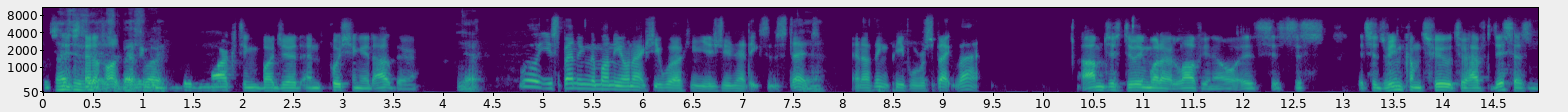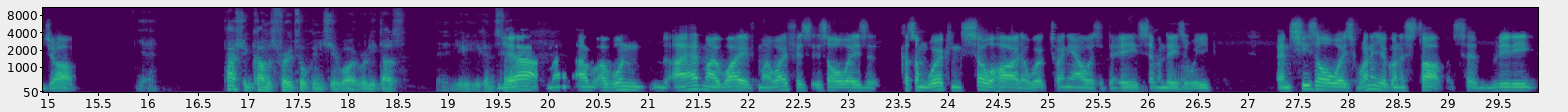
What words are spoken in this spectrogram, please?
Instead of us having way. a big marketing budget and pushing it out there. Yeah. Well, you're spending the money on actually working your genetics instead, yeah. and I think people respect that. I'm just doing what I love, you know. It's it's just it's a dream come true to have this as a job. Yeah, passion comes through talking to you. What it really does. You, you can say. Yeah, man, I, I wouldn't. I had my wife. My wife is is always because I'm working so hard. I work 20 hours a day, seven days a week, and she's always, when are you going to stop? I said, really,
